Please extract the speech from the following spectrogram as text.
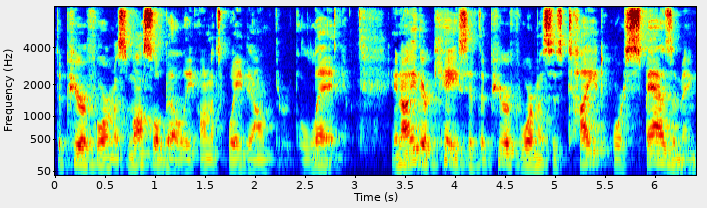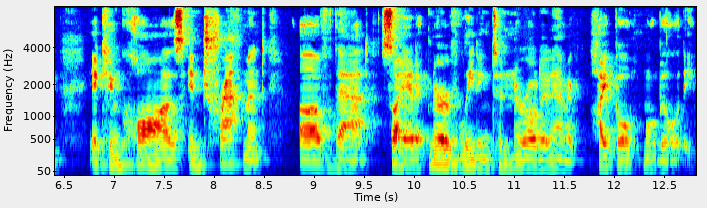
the piriformis muscle belly on its way down through the leg. In either case, if the piriformis is tight or spasming, it can cause entrapment of that sciatic nerve leading to neurodynamic hypomobility.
